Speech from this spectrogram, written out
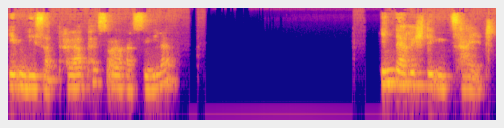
eben dieser Purpose eurer Seele, in der richtigen Zeit.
